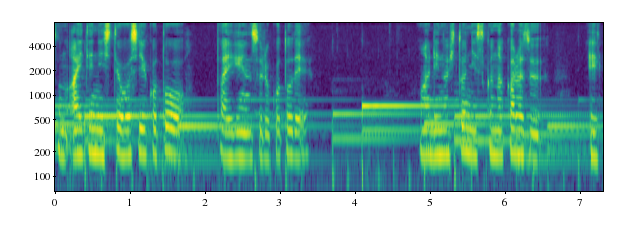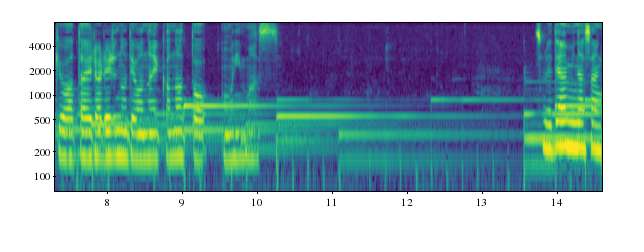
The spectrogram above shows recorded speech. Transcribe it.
その相手にしてほしいことを体現することで周りの人に少なからず影響を与えられるのではないかなと思います。それでは皆さん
